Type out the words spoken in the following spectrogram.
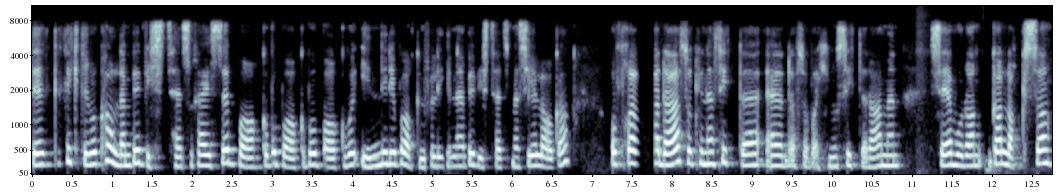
det er riktigere å kalle det en bevissthetsreise bakover, bakover, bakover inn i de bakenforliggende bevissthetsmessige lager. Og fra der så kunne jeg sitte det altså var ikke noe sitte der, men se hvordan galakser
